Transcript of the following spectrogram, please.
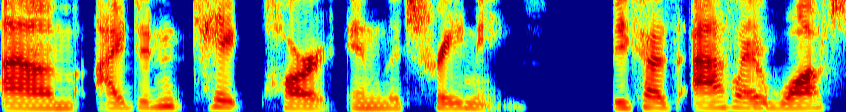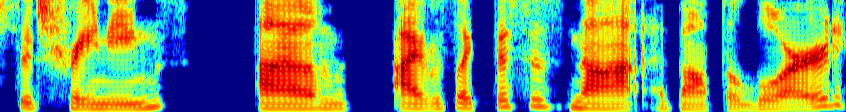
Um, I didn't take part in the trainings because as I watched the trainings, um, I was like, this is not about the Lord.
